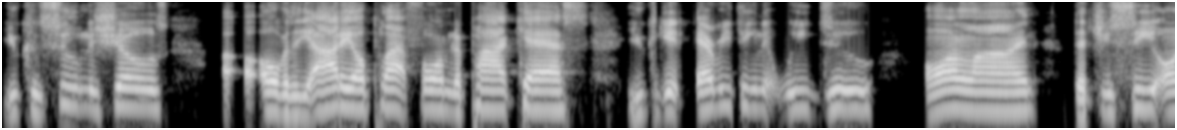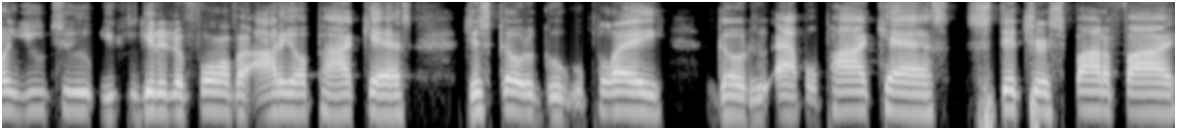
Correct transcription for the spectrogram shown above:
you consume the shows uh, over the audio platform, the podcast, you can get everything that we do online that you see on YouTube. You can get it in the form of an audio podcast. Just go to Google Play, go to Apple Podcasts, Stitcher, Spotify,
